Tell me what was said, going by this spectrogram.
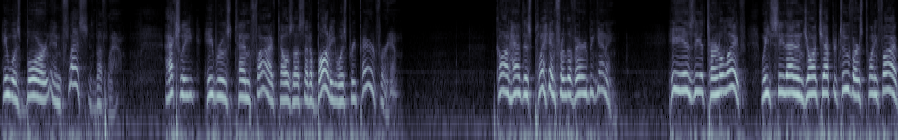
He was born in flesh in Bethlehem. Actually, Hebrews 10:5 tells us that a body was prepared for him. God had this plan from the very beginning. He is the eternal life. We see that in John chapter 2, verse 25.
